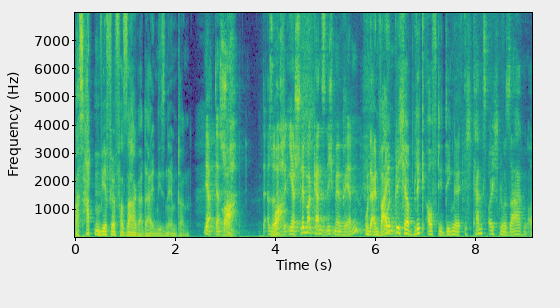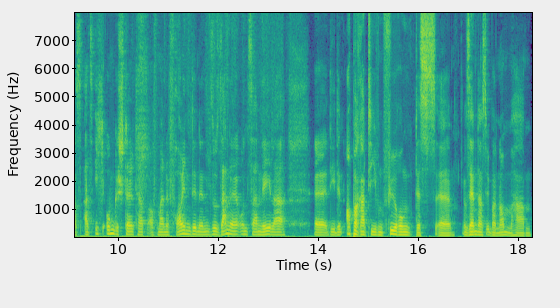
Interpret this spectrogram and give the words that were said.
Was hatten mhm. wir für Versager da in diesen Ämtern? Ja, das Boah. Also Boah. eher schlimmer kann es nicht mehr werden. Und ein weiblicher und, Blick auf die Dinge. Ich kann es euch nur sagen, als ich umgestellt habe auf meine Freundinnen Susanne und Sanela, äh, die den operativen Führung des äh, Senders übernommen haben.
